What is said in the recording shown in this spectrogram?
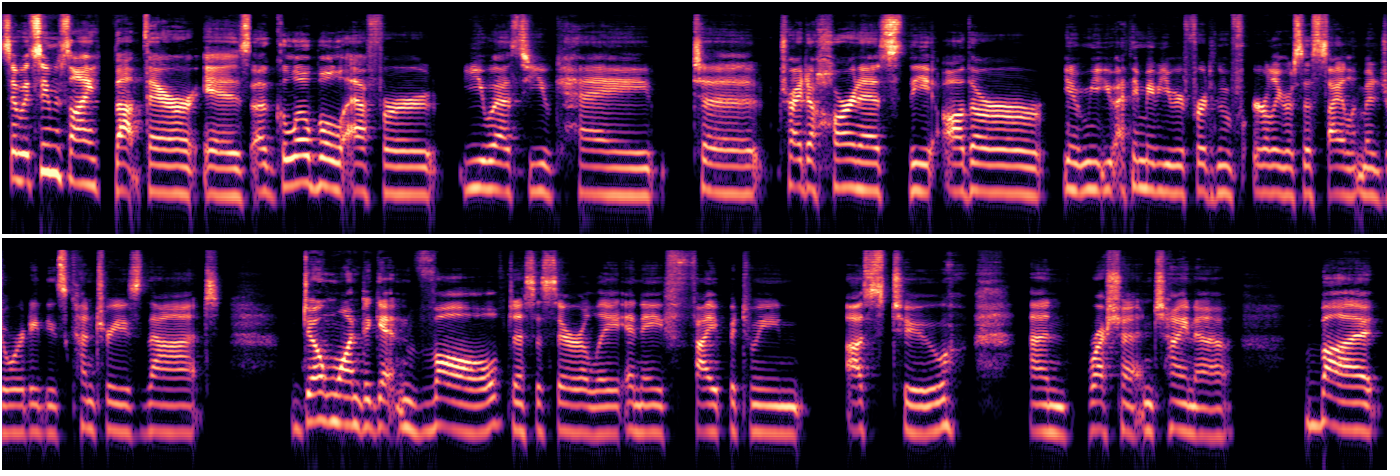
So it seems like that there is a global effort, US, UK, to try to harness the other, you know, I think maybe you referred to them earlier as the silent majority, these countries that don't want to get involved necessarily in a fight between us two and Russia and China, but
